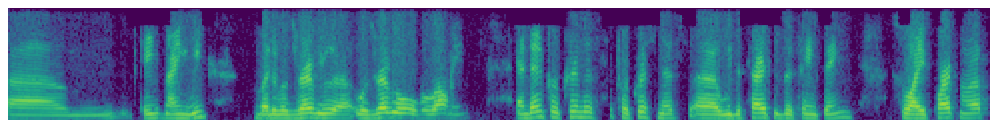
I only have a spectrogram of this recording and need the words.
um, eight nine weeks, but it was very uh, was very overwhelming. And then for Christmas for Christmas uh, we decided to do the same thing. So I partner up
